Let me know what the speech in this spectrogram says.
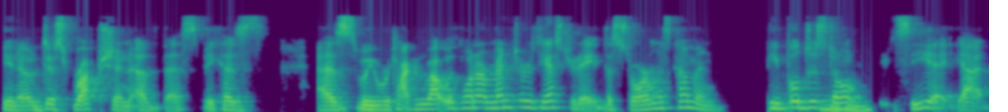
you know disruption of this because as we were talking about with one of our mentors yesterday, the storm is coming. People just mm-hmm. don't see it yet.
